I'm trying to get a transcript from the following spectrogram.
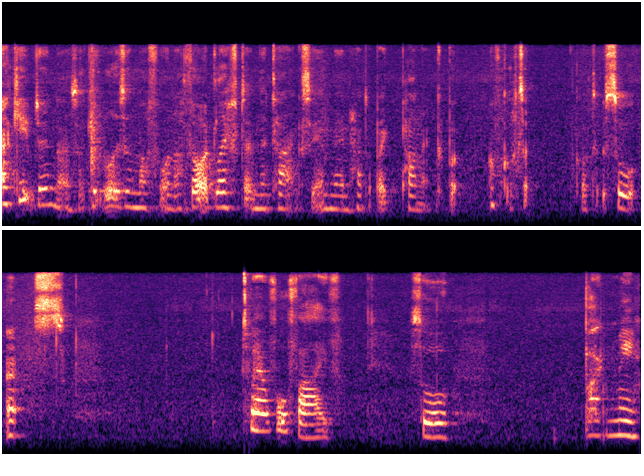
I keep doing this, I keep losing my phone. I thought I'd left it in the taxi and then had a big panic but I've got it. Got it. So it's 12.05 so pardon me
